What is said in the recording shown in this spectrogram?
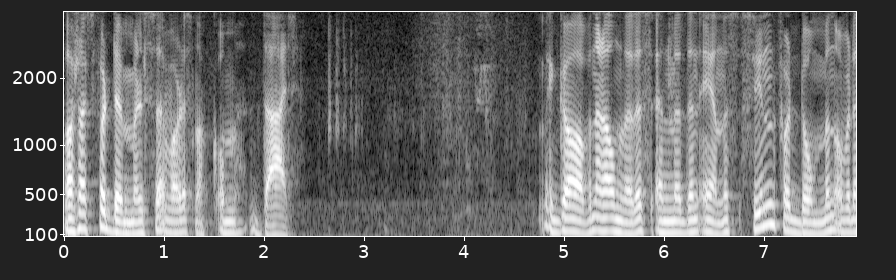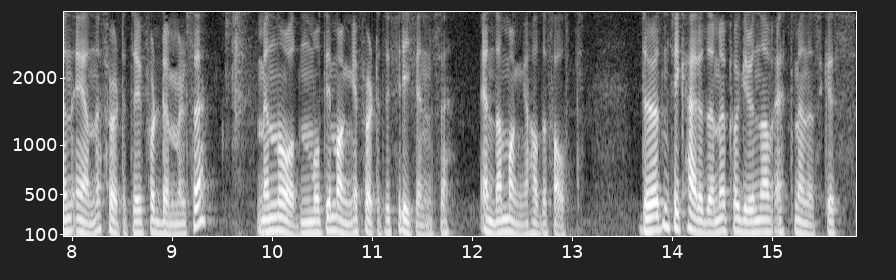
Hva slags fordømmelse var det snakk om der? Med gaven er det annerledes enn med den enes synd, for dommen over den ene førte til fordømmelse, men nåden mot de mange førte til frifinnelse, enda mange hadde falt. Døden fikk herredømme av ett menneskes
